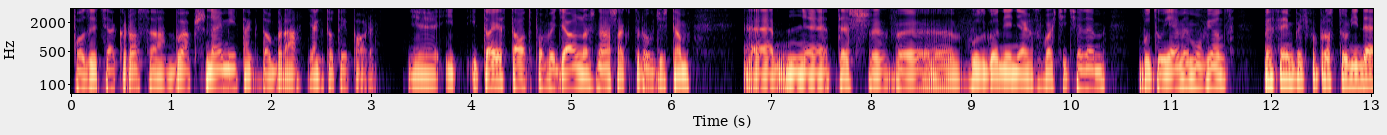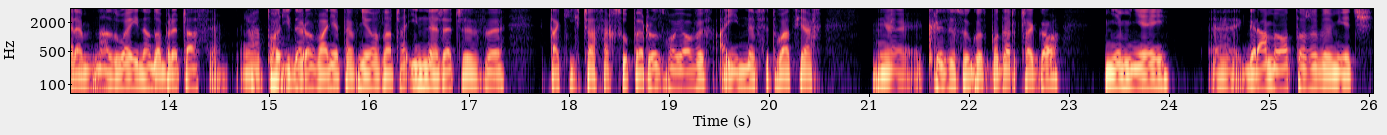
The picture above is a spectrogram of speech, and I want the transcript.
pozycja Crossa była przynajmniej tak dobra jak do tej pory. I, I, to jest ta odpowiedzialność nasza, którą gdzieś tam e, też w, w uzgodnieniach z właścicielem budujemy, mówiąc, my chcemy być po prostu liderem na złe i na dobre czasy. A to liderowanie pewnie oznacza inne rzeczy w takich czasach super rozwojowych, a inne w sytuacjach kryzysu gospodarczego. Niemniej gramy o to, żeby mieć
